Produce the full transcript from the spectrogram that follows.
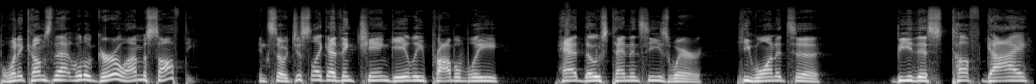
But when it comes to that little girl, I'm a softy. And so, just like I think Chan Gailey probably had those tendencies where he wanted to be this tough guy,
